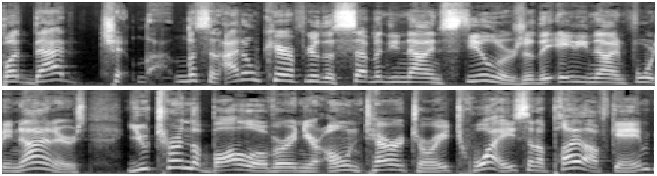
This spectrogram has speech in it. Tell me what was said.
But that, ch- listen, I don't care if you're the 79 Steelers or the 89 49ers. You turn the ball over in your own territory twice in a playoff game,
